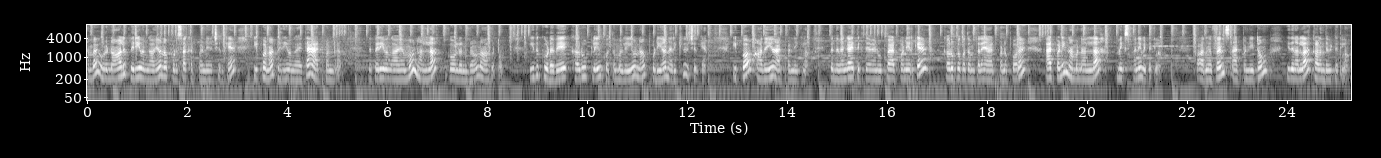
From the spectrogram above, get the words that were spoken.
நம்ம ஒரு நாலு பெரிய வெங்காயம் நான் பொடிசாக கட் பண்ணி வச்சுருக்கேன். இப்போ நான் பெரிய வெங்காயத்தை ஆட் பண்ணுறேன் இந்த பெரிய வெங்காயமும் நல்லா கோல்டன் ப்ரௌன் ஆகட்டும். இது கூடவே கருவேப்பிலையும் கொத்தமல்லியும் நான் பொடியாக நறுக்கி வச்சுருக்கேன். இப்போது அதையும் ஆட் பண்ணிக்கலாம். இப்போ இந்த வெங்காயத்துக்கு தேவையான உப்பு ஆட் பண்ணியிருக்கேன். கருவேப்பிலை கொத்தமல்லியும் ஆட் பண்ண போகிறேன் ஆட் பண்ணி நம்ம நல்லா மிக்ஸ் பண்ணி விட்டுக்கலாம். பாருங்கள் ஃப்ரெண்ட்ஸ் ஆட் பண்ணிட்டோம். இது நல்லா கலந்து விட்டுக்கலாம்.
